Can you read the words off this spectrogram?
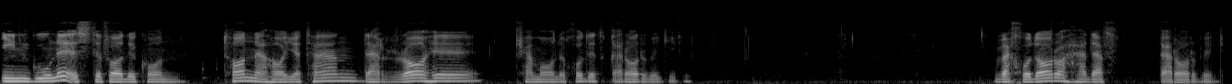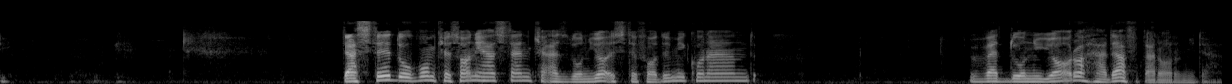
این گونه استفاده کن تا نهایتا در راه کمال خودت قرار بگیری. و خدا را هدف قرار بدی. دسته دوم کسانی هستند که از دنیا استفاده می کنند و دنیا رو هدف قرار میدن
